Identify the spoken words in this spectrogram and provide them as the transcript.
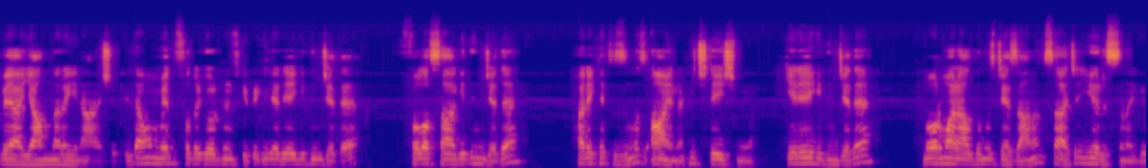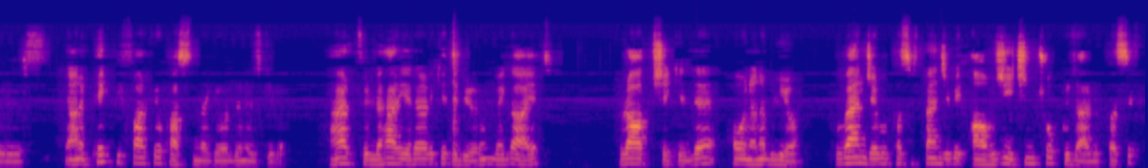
Veya yanlara yine aynı şekilde. Ama Medusa'da gördüğünüz gibi ileriye gidince de sola sağa gidince de hareket hızımız aynı. Hiç değişmiyor. Geriye gidince de normal aldığımız cezanın sadece yarısını görüyoruz. Yani pek bir fark yok aslında gördüğünüz gibi. Her türlü her yere hareket ediyorum ve gayet rahat bir şekilde oynanabiliyor. Bu bence bu pasif bence bir avcı için çok güzel bir pasif.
